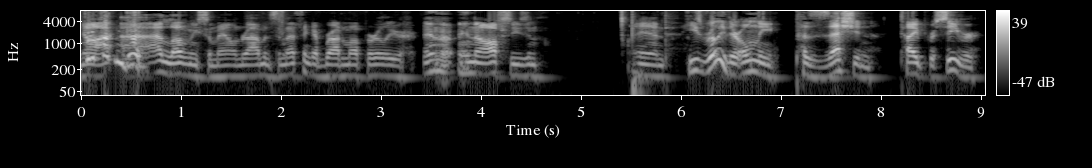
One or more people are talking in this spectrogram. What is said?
No, I, fucking good. I, I love me some Allen Robinson. I think I brought him up earlier in the, in the off season, and he's really their only possession type receiver,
